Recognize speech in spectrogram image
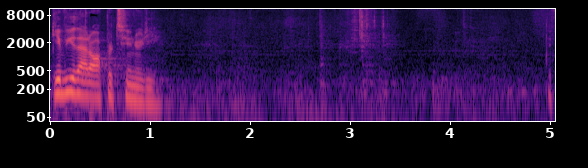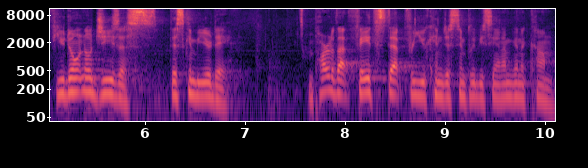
give you that opportunity If you don't know Jesus, this can be your day. And part of that faith step for you can just simply be saying, I'm going to come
